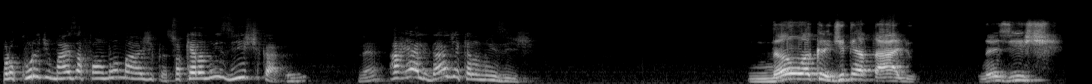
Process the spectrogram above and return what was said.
procura demais a fórmula mágica, só que ela não existe, cara. Né? A realidade é que ela não existe. Não acredita em atalho. Não existe.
